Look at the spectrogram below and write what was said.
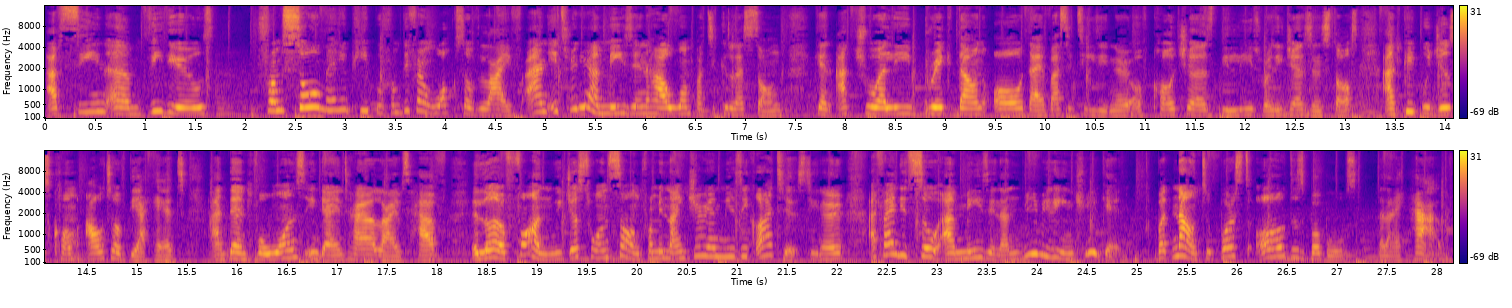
I've seen um, videos from so many people from different walks of life and it's really amazing how one particular song can actually break down all diversity you know of cultures beliefs religions and stuff and people just come out of their heads and then for once in their entire lives have a lot of fun with just one song from a Nigerian music artist you know. I find it so amazing and really really intriguing. But now to burst all those bubbles that I have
